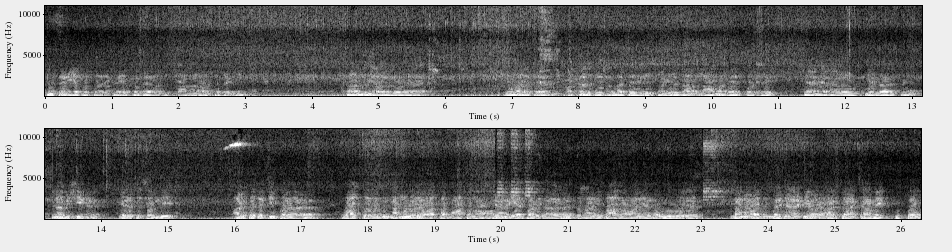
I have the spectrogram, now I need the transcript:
கூட்டணியை பொறுத்த வரைக்கும் எப்பவுமே வந்து ஸ்ட்ராங்கான ஒரு கூட்டணி தளபதி அவர்களோட விவாதத்தை மக்களுக்கு நல்லா தெரிஞ்சிருக்கும் இருந்தாலும் நாம மேற்கொண்டு தேவையான அளவுக்கு எல்லாருக்கும் எல்லா விஷயங்களும் எடுத்து சொல்லி அடுத்த கட்சி போகிற வாக்கை வந்து நம்மளோட வாக்கை மாற்றணும் அதுக்கான ஏற்பாடுக்காக இந்த மாதிரி பாகம் வாரியாக ஒவ்வொரு இடத்துல நம்ம வந்து மெஜாரிட்டியோட அடுத்த ஆட்சி அமைப்போம்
